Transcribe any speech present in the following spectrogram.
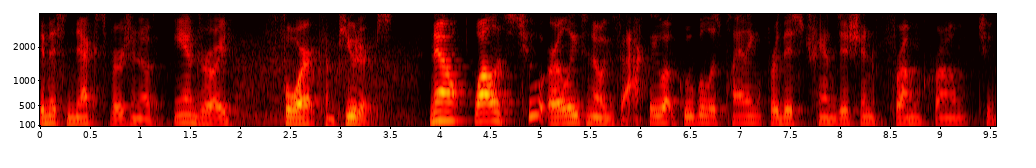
in this next version of Android for computers. Now, while it's too early to know exactly what Google is planning for this transition from Chrome to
